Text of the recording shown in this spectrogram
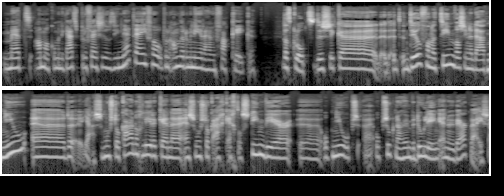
met allemaal communicatieprofessionals die net even op een andere manier naar hun vak keken. Dat klopt. Dus ik, uh, een deel van het team was inderdaad nieuw. Uh, de, ja, ze moesten elkaar nog leren kennen. En ze moesten ook eigenlijk echt als team weer uh, opnieuw op, op zoek naar hun bedoeling en hun werkwijze.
